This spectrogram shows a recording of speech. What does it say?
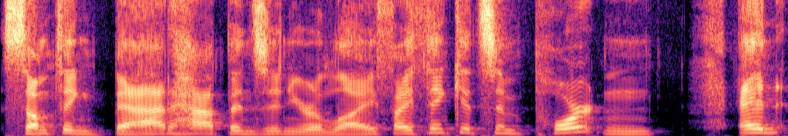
something bad happens in your life. I think it's important and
